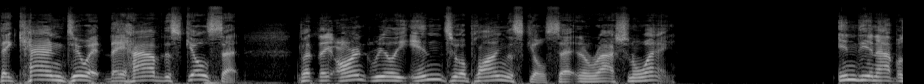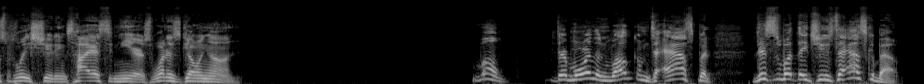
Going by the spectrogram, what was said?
They can do it. They have the skill set, but they aren't really into applying the skill set in a rational way. Indianapolis police shootings, highest in years. What is going on? Well, they're more than welcome to ask, but this is what they choose to ask about.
